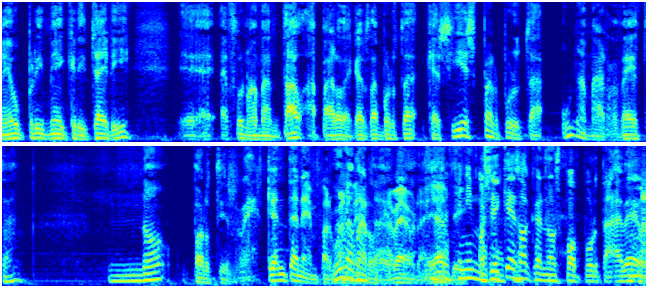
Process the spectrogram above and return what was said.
meu primer criteri eh, fonamental, a part de que has de portar, que si és per portar una merdeta, no portis res. Què entenem per Una merdeta. A veure, ja et dic. Definim O sigui, què és el que no es pot portar A veure,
